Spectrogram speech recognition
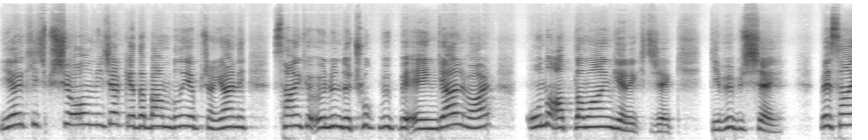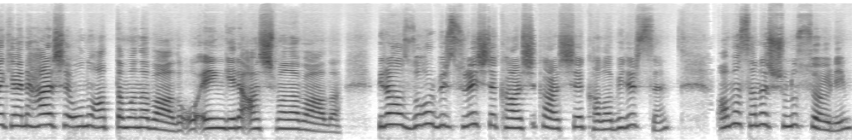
Ya hiçbir şey olmayacak ya da ben bunu yapacağım. Yani sanki önünde çok büyük bir engel var. Onu atlaman gerekecek gibi bir şey. Ve sanki hani her şey onu atlamana bağlı, o engeli aşmana bağlı. Biraz zor bir süreçle karşı karşıya kalabilirsin. Ama sana şunu söyleyeyim,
